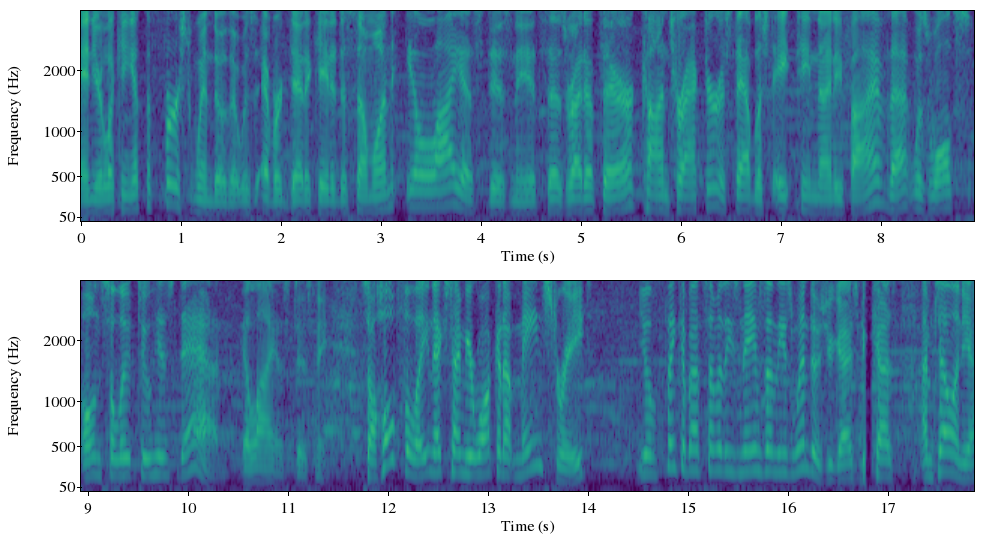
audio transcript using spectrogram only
And you're looking at the first window that was ever dedicated to someone, Elias Disney. It says right up there, contractor, established 1895. That was Walt's own salute to his dad, Elias Disney. So hopefully, next time you're walking up Main Street, you'll think about some of these names on these windows, you guys, because I'm telling you,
